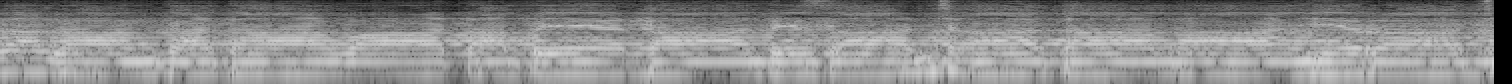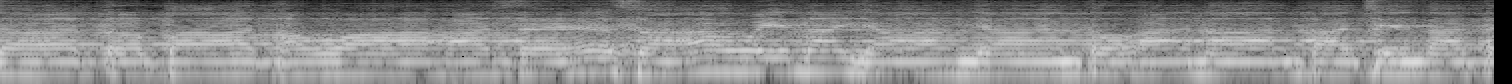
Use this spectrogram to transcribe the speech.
รลังกตาวาตาเปตาเตสัญชาตามาหิราชตปาทวาเสสาวินยังยันโตอนันตชินเต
